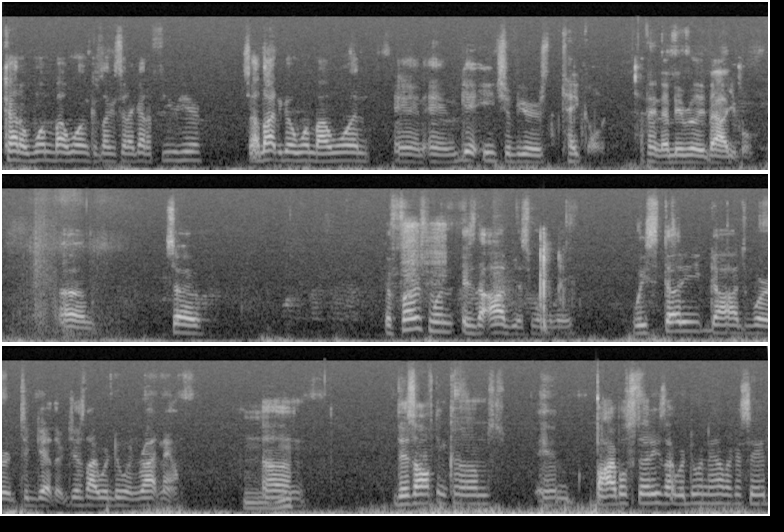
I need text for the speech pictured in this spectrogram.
kind of one by one because, like I said, I got a few here, so I'd like to go one by one and and get each of yours take on it. I think that'd be really valuable. Um, so the first one is the obvious one to me. We study God's word together, just like we're doing right now. Um, this often comes in Bible studies, like we're doing now. Like I said,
